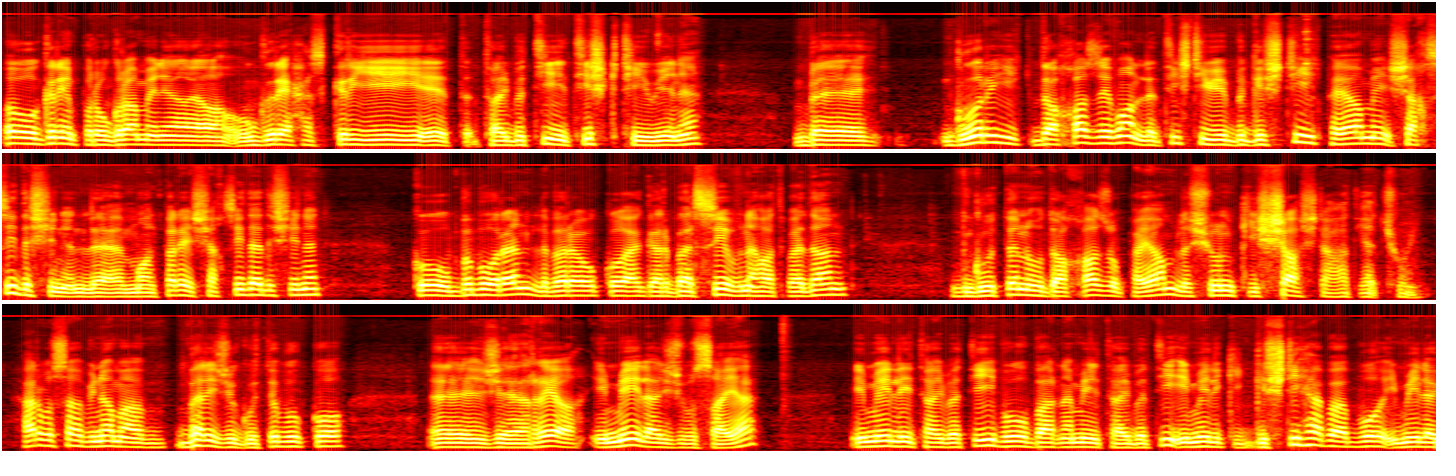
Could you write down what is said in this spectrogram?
O grem programene, o gre heskeriye taybetiye tişktiye wêne bi gorî daxwazê wan li tiştî wê bigiştî peyamê şexsî dişînin li malperê şexsî de dişînin ku biborin li ber ku eger bersêv nehat bedan gotin û daxwaz û peyam li şûnkî şaş de hatiye çûyîn. Her wisa bînama berê jî gotibû ku ji rêya îmêla jî wisaye ایمیل تایبەتی بۆ بارنمەیە تایبەتی ئیممەلێکی گشتی هەبە بۆ ئیممەلە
